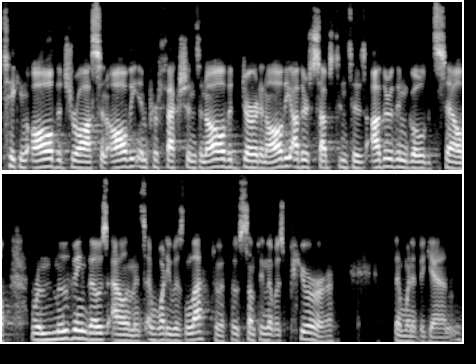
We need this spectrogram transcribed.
taking all the dross and all the imperfections and all the dirt and all the other substances other than gold itself, removing those elements. And what he was left with was something that was purer than when it began.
